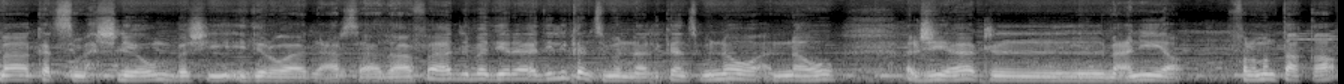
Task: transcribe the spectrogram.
ما كتسمحش لهم باش يديروا هذا العرس هذا. فهذه البادرة هذه اللي كنتمنى اللي كنتمنى هو أنه الجهات المعنية في المنطقة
